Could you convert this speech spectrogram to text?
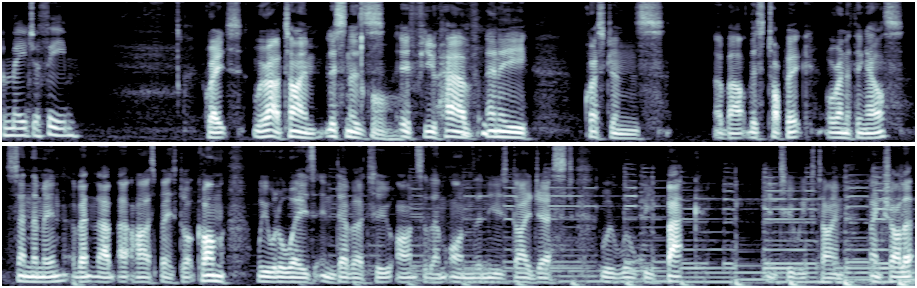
a major theme. Great. We're out of time. Listeners, oh. if you have any questions about this topic or anything else, send them in, eventlab at hirespace.com. We will always endeavour to answer them on the News Digest. We will be back in two weeks' time. Thanks, Charlotte.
